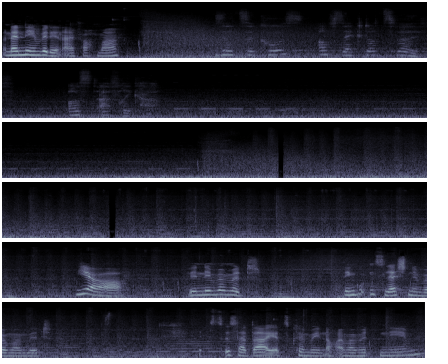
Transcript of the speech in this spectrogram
Und dann nehmen wir den einfach mal. Setze Kurs auf Sektor 12, Ostafrika. Ja, den nehmen wir mit. Den guten Slash nehmen wir mal mit. Jetzt ist er da, jetzt können wir ihn noch einmal mitnehmen.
